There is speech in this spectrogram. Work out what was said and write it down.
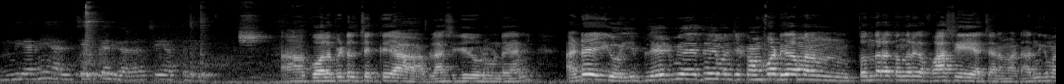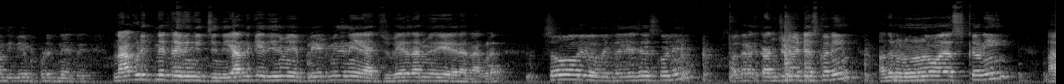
ఉంది కానీ అది చెక్కది కదా చేయత్తది ఆ కోల పీటలు చెక్క ప్లాస్టిక్ కూడా ఉంటాయి కానీ అంటే ఇగో ఈ ప్లేట్ మీద అయితే మంచిగా కంఫర్ట్గా మనం తొందర తొందరగా ఫాస్ట్ చేయొచ్చు అనమాట అందుకే మనది ఇవి ఎప్పుడు ఇట్నే నాకు కూడా ఇట్నే ట్రైనింగ్ ఇచ్చింది. అందుకే దీని మీద ప్లేట్ మీదనే వేయచ్చు. వేరే దాని మీద వేయరా నాకు కూడా. సో ఇగో ఇట్లా చేసేసుకొని అక్కడ కంచుడు పెట్టేసుకొని అందులో నూనె వేసుకొని ఆ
